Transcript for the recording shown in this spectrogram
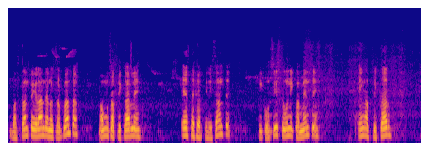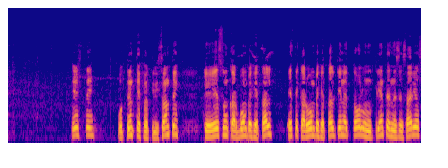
bastante grande a nuestra planta, vamos a aplicarle este fertilizante y consiste únicamente en aplicar este potente fertilizante que es un carbón vegetal. Este carbón vegetal tiene todos los nutrientes necesarios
